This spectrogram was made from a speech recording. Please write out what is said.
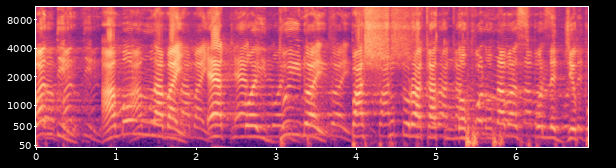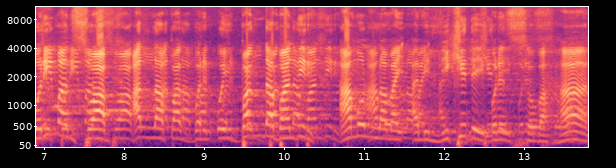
বান্দির আমল এক নয়, দুই নয় 500 রাকাত নফল নামাজ পড়লে যে পরিমাণ সওয়াব আল্লাহ পাক বলেন, ওই বান্দা বান্দির আমল নামাই আমি লিখে দেই বলেন সুবহান।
